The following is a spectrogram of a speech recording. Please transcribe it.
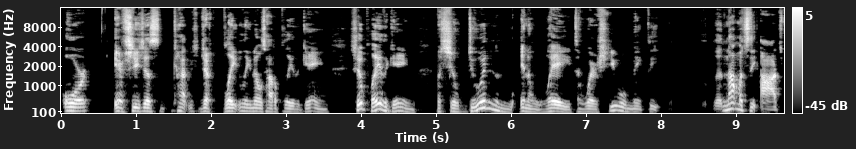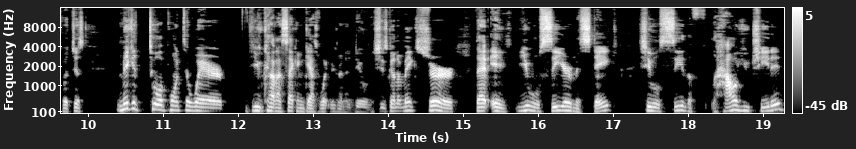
or if she just just blatantly knows how to play the game. She'll play the game, but she'll do it in, in a way to where she will make the not much the odds, but just make it to a point to where you kind of second guess what you're going to do. And she's going to make sure that if you will see your mistake, she will see the how you cheated,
